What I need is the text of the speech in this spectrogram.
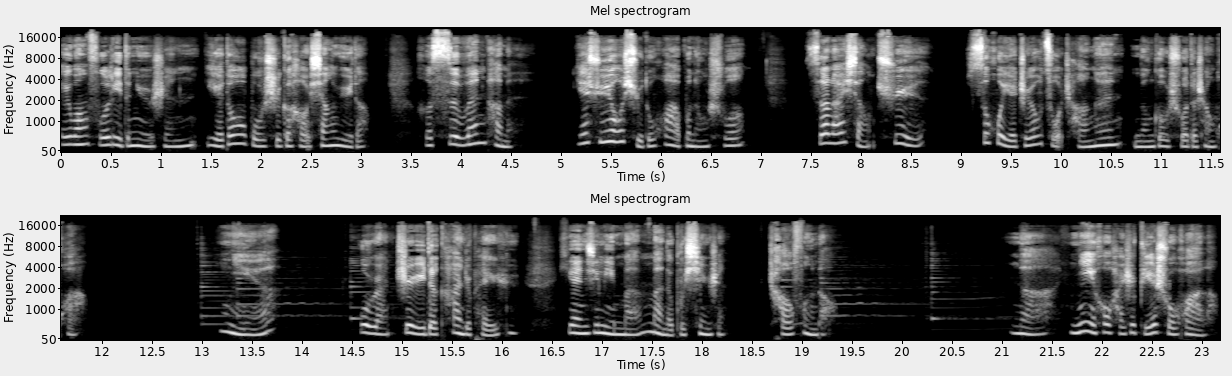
裴王府里的女人也都不是个好相遇的，和四温他们，也许有许多话不能说。思来想去，似乎也只有左长安能够说得上话。你，顾软质疑的看着裴玉，眼睛里满满的不信任，嘲讽道。那你以后还是别说话了，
